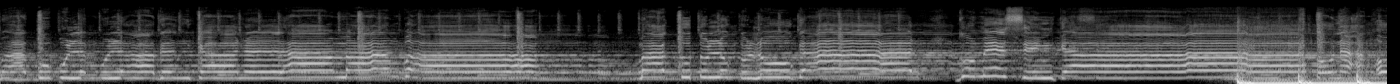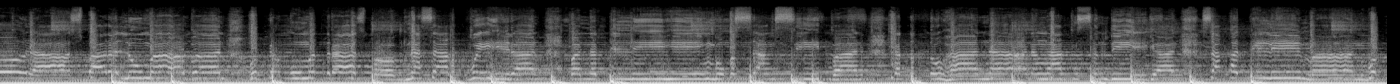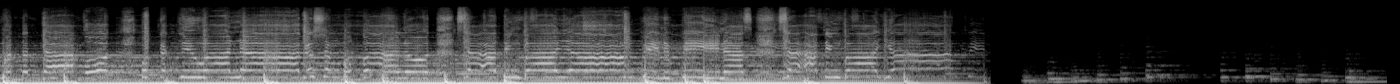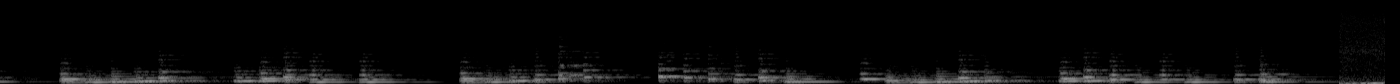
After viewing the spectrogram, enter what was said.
Magpupulag-pulagan ka na lamang ba? Magtutulog-tulugan Gumising ka. Ito na ang oras para lumaban. Huwag kang umatras pag nasa kapwiran Panatilihing bukas ang sipan Katotohanan ng ating sandigan. Sa kadiliman, huwag matatakot Pagkat liwanag ang siyang babalot Sa ating bayang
